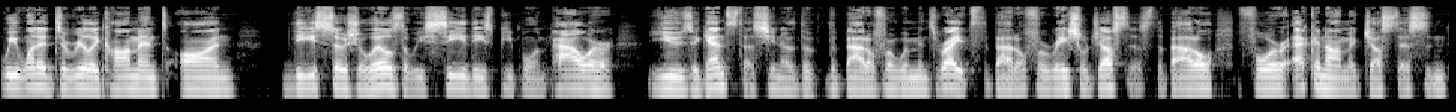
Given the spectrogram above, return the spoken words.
We wanted to really comment on these social ills that we see these people in power use against us. You know, the, the battle for women's rights, the battle for racial justice, the battle for economic justice. And,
